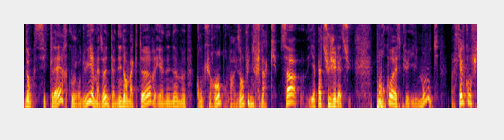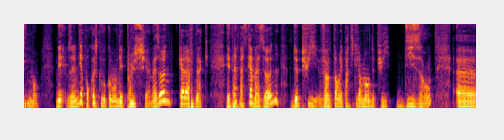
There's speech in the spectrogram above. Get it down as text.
Donc c'est clair qu'aujourd'hui, Amazon est un énorme acteur et un énorme concurrent pour par exemple une Fnac. Ça, il n'y a pas de sujet là-dessus. Pourquoi est-ce qu'il monte? Parce qu'il y a le confinement. Mais vous allez me dire pourquoi est-ce que vous commandez plus chez Amazon qu'à la FNAC? Eh bien parce qu'Amazon, depuis 20 ans et particulièrement depuis 10 ans, euh,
